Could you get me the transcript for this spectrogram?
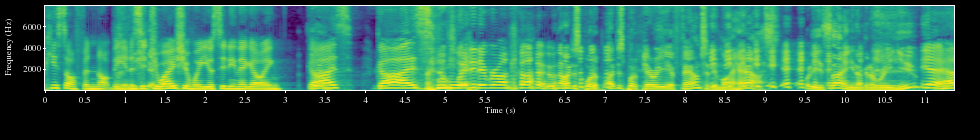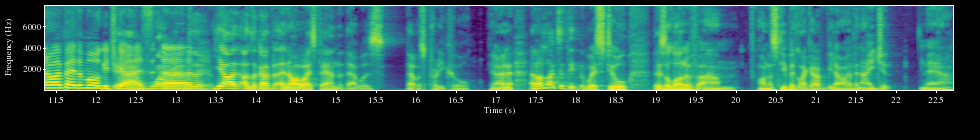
piss off and not be in a situation where you're sitting there going, guys, guys, where did everyone go? no, I just put a I just put a Perrier fountain in my house. What are you saying? You're not going to renew? Yeah, how do I pay the mortgage, guys? What am I Uh, going to do? Yeah, I, I look, I've, and I always found that that was that was pretty cool. You know, and, and I'd like to think that we're still there's a lot of um, honesty, but like I've you know I have an agent now,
